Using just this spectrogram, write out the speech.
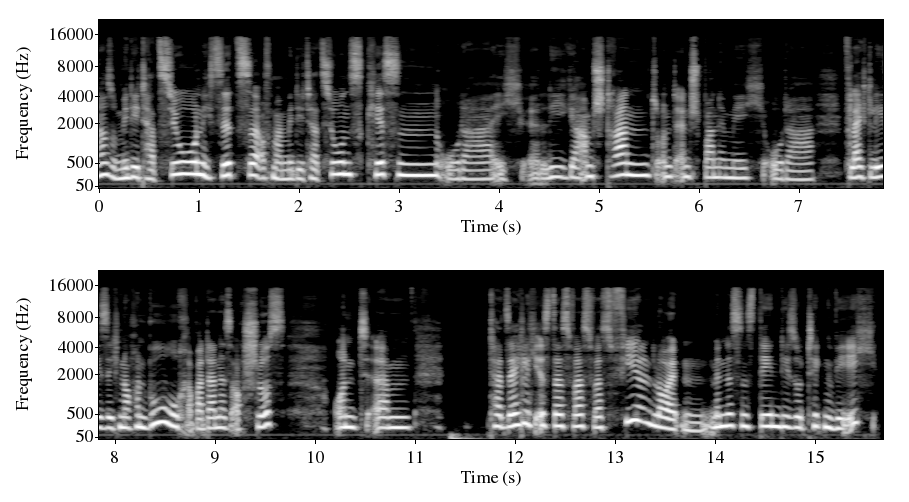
na, so Meditation, ich sitze auf meinem Meditationskissen oder ich äh, liege am Strand und entspanne mich oder vielleicht lese ich noch ein Buch, aber dann ist auch Schluss. Und ähm, tatsächlich ist das was, was vielen Leuten, mindestens denen, die so ticken wie ich,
